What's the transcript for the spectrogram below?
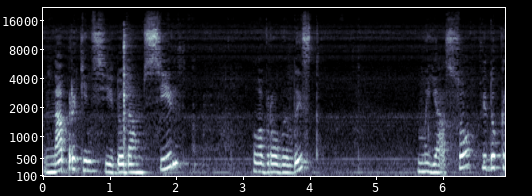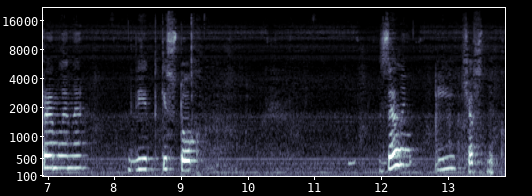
Наприкінці додам сіль, лавровий лист, м'ясо відокремлене від кісток, зелень і часник.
